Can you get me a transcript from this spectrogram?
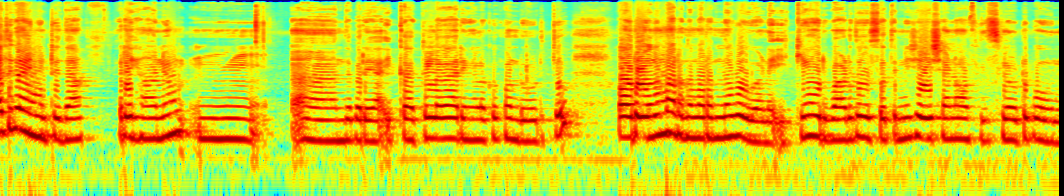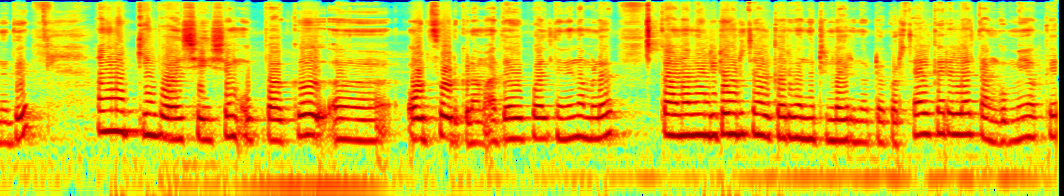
അത് കഴിഞ്ഞിട്ട് ഇതാ റിഹാനും എന്താ പറയുക ഇക്കാക്കുള്ള കാര്യങ്ങളൊക്കെ കൊണ്ടുകൊടുത്തു. ഓരോന്നും മറന്നു മറന്ന് പോവുകയാണ് ഇക്കും ഒരുപാട് ദിവസത്തിന് ശേഷമാണ് ഓഫീസിലോട്ട് പോകുന്നത്. അങ്ങനെ ഇക്കും പോയ ശേഷം ഉപ്പാക്ക് ഓട്സ് കൊടുക്കണം. അതേപോലെ തന്നെ നമ്മൾ കാണാൻ വേണ്ടിയിട്ട് കുറച്ച് ആൾക്കാർ വന്നിട്ടുണ്ടായിരുന്നു കേട്ടോ കുറച്ച് ആൾക്കാരല്ല തങ്കുമ്മയൊക്കെ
